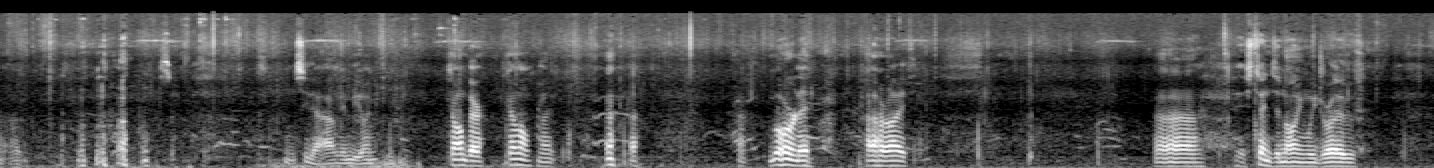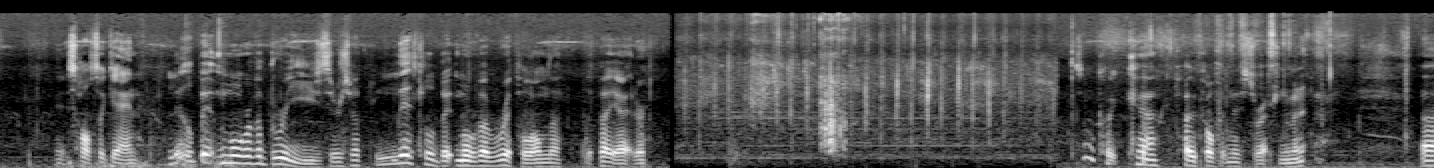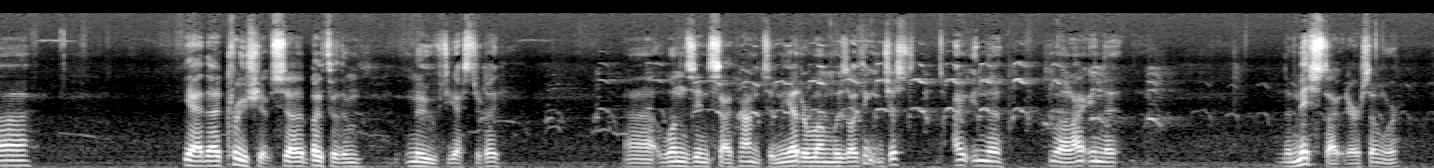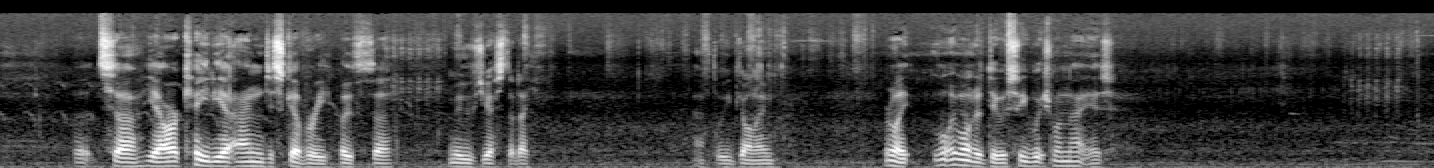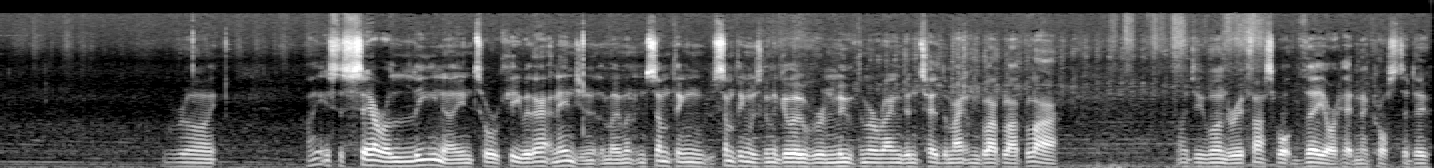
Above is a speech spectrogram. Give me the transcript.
You can see that happening behind me. Come on, Bear. Come on, mate. Morning. All right. Uh, it's 10 to 9 we drove. It's hot again. A little bit more of a breeze. There's a little bit more of a ripple on the, the bay out there. So a quick uh, poke off in this direction a minute. Uh, yeah, the cruise ships, uh, both of them moved yesterday. Uh, one's in Southampton. The other one was, I think, just out in the well, out in the the mist out there somewhere. But uh, yeah, Arcadia and Discovery both uh, moved yesterday after we'd gone home. Right, what I want to do is see which one that is. Right. I think it's the Sarah Lena in Torquay without an engine at the moment, and something something was going to go over and move them around and tow them out and blah blah blah. I do wonder if that's what they are heading across to do.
